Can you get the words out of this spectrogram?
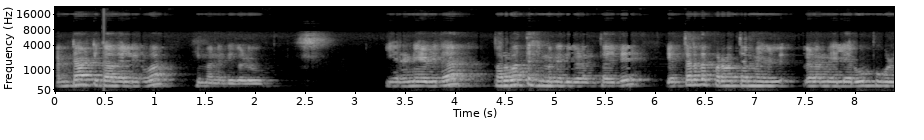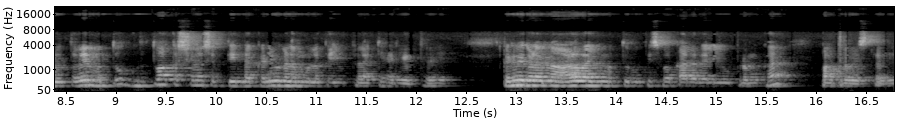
ಅಂಟಾರ್ಟಿಕಾದಲ್ಲಿರುವ ಹಿಮನದಿಗಳು. ಎರಡನೇ ವಿಧ ಪರ್ವತ ಹಿಮನದಿಗಳಂತ ಇದೆ. ಎತ್ತರದ ಪರ್ವತಗಳ ಮೇಲೆ ರೂಪುಗೊಳ್ಳುತ್ತವೆ ಮತ್ತು ಗುರುತ್ವಾಕರ್ಷಣ ಶಕ್ತಿಯಿಂದ ಕಣಿವೆಗಳ ಮೂಲಕ ಇವು ಕೆಳಕ್ಕೆ ಹರಿಯುತ್ತವೆ. ಕಣಿವೆಗಳನ್ನು ಆಳವಾಗಿ ಮತ್ತು ರೂಪಿಸುವ ಕಾರ್ಯದಲ್ಲಿ ಇವು ಪ್ರಮುಖ ಪಾತ್ರ ವಹಿಸುತ್ತವೆ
